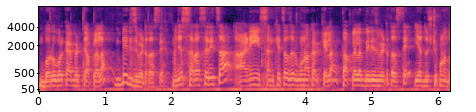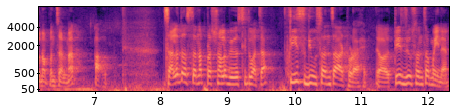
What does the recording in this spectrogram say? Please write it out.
बरोबर काय भेटते आपल्याला? बेरीज भेटत असते. म्हणजे सरासरीचा आणि संख्येचा जर गुणाकार केला तर आपल्याला बेरीज भेटत असते. या दृष्टिकोनातून आपण चालणार आहोत. चालत असताना प्रश्नाला व्यवस्थित वाचा. तीस दिवसांचा आठवडा आहे. तीस दिवसांचा महिना आहे.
